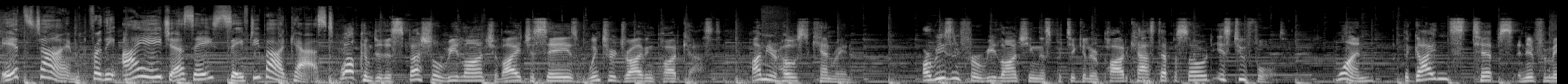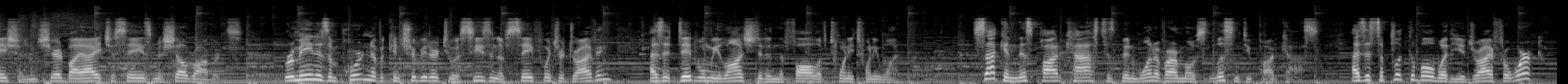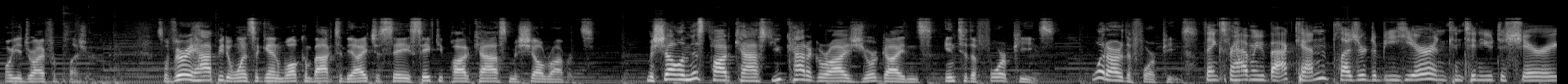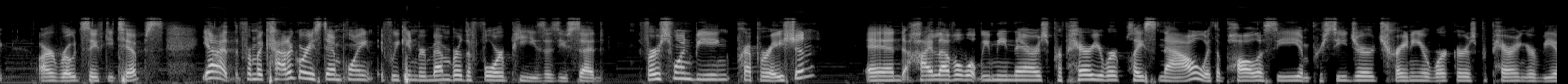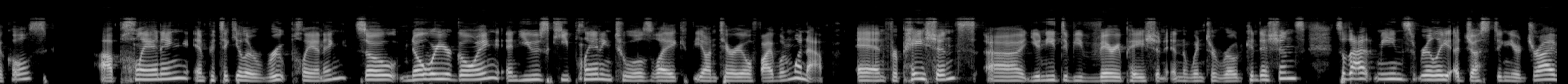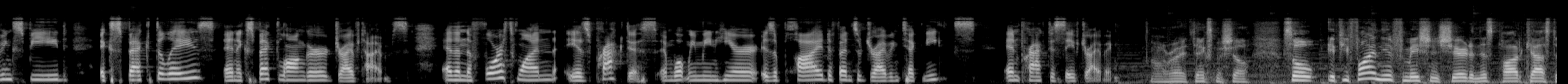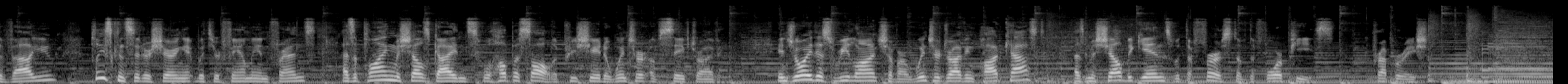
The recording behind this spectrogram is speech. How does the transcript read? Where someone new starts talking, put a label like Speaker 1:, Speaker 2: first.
Speaker 1: It's time for the IHSA Safety Podcast.
Speaker 2: Welcome to this special relaunch of IHSA's Winter Driving Podcast. I'm your host, Ken Rayner. Our reason for relaunching this particular podcast episode is twofold. One, the guidance, tips, and information shared by IHSA's Michelle Roberts remain as important of a contributor to a season of safe winter driving as it did when we launched it in the fall of 2021. Second, this podcast has been one of our most listened to podcasts as it's applicable whether you drive for work or you drive for pleasure. So, very happy to once again welcome back to the IHSA Safety Podcast, Michelle Roberts. Michelle, in this podcast, you categorize your guidance into the four P's. What are the four P's?
Speaker 3: Thanks for having me back, Ken. Pleasure to be here and continue to share our road safety tips. Yeah, from a category standpoint, if we can remember the four P's, as you said, first one being preparation, and high level, what we mean there is prepare your workplace now with a policy and procedure, training your workers, preparing your vehicles. Uh, planning, in particular route planning. So, know where you're going and use key planning tools like the Ontario 511 app. And for patience, uh, you need to be very patient in the winter road conditions. So that means really adjusting your driving speed, expect delays, and expect longer drive times. And then the fourth one is practice. And what we mean here is apply defensive driving techniques and practice safe driving.
Speaker 2: All right, thanks, Michelle. So, if you find the information shared in this podcast of value, please consider sharing it with your family and friends, as applying Michelle's guidance will help us all appreciate a winter of safe driving. Enjoy this relaunch of our Winter Driving podcast as Michelle begins with the first of the four P's preparation.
